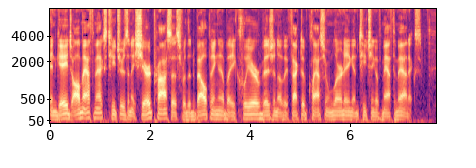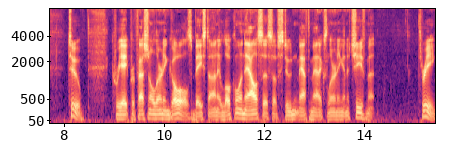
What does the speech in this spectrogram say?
Engage all mathematics teachers in a shared process for the developing of a clear vision of effective classroom learning and teaching of mathematics. 2. Create professional learning goals based on a local analysis of student mathematics learning and achievement. 3.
